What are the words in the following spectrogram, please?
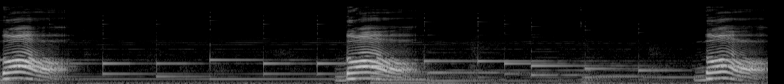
Ball. Ball. Ball.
